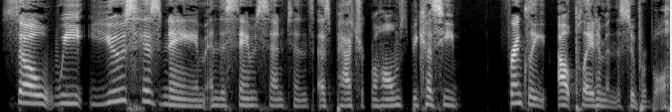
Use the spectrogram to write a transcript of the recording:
So we use his name in the same sentence as Patrick Mahomes because he, frankly, outplayed him in the Super Bowl.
